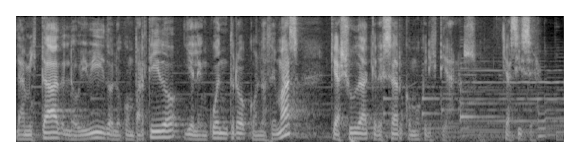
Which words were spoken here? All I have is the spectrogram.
la amistad, lo vivido, lo compartido y el encuentro con los demás que ayuda a crecer como cristianos. Que así sea.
